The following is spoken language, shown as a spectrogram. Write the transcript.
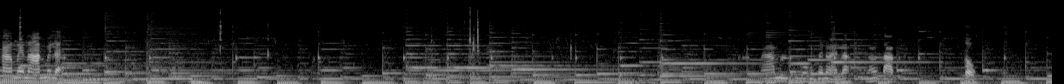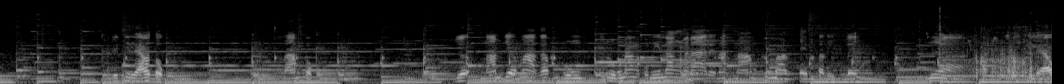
ข้างแม่น้ำนี่แหละ น้ำลงไปหน่อยแล้วน้ำตักตกอาทิตย์ที่แล้วตก น้ำตก เยอะน้ำเยอะมากครับลุงที่ลุงนั่งตรงนี้นั่งไม่ได้เลยนะน้ำขึ้นมาเต็มตลิ่งเลย เมื่ออาทิตย์ที่แล้ว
